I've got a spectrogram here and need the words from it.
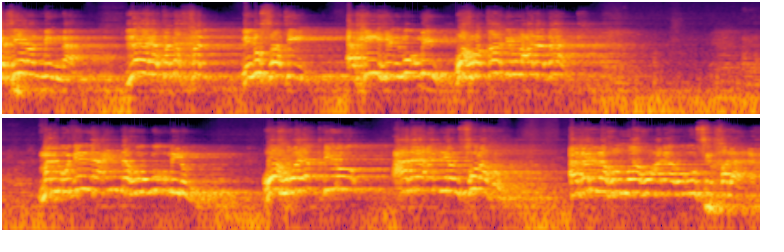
كثيرا منا لا يتدخل لنصرة أخيه المؤمن وهو قادر على ذلك من أذل عنده مؤمن وهو يقدر على أن ينصره أذله الله على رؤوس الخلائق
